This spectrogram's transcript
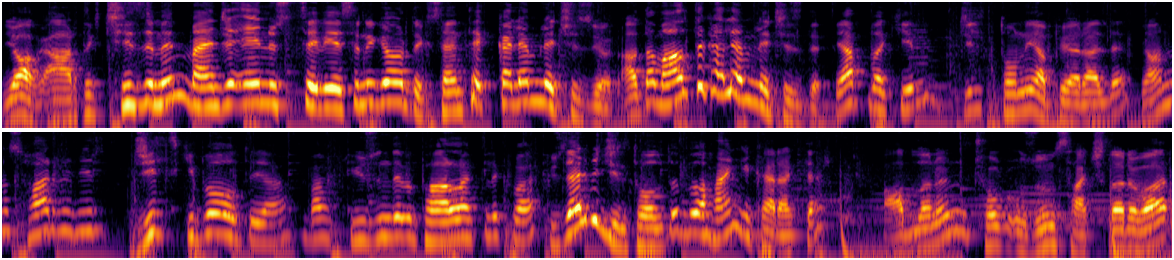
Yok artık çizimin bence en üst seviyesini gördük. Sen tek kalemle çiziyorsun. Adam 6 kalemle çizdi. Yap bakayım. Cilt tonu yapıyor herhalde. Yalnız harbi bir cilt gibi oldu ya. Bak yüzünde bir parlaklık var. Güzel bir cilt oldu. Bu hangi karakter? Ablanın çok uzun saçları var.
